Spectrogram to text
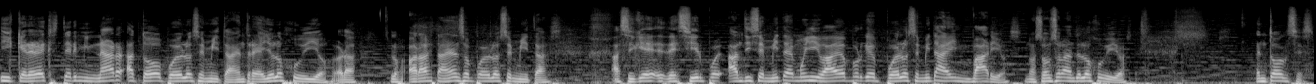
y querer exterminar a todo pueblo semita, entre ellos los judíos, ¿verdad? Los árabes también son pueblos semitas. Así que decir pues, antisemita es muy divague porque pueblos semitas hay varios, no son solamente los judíos. Entonces,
